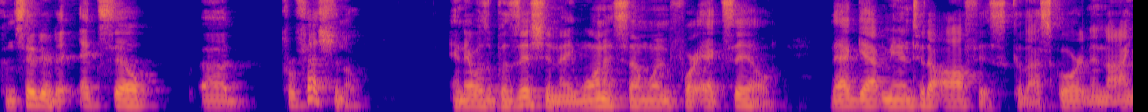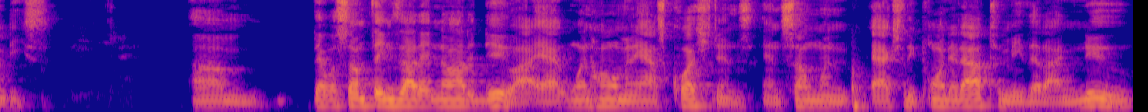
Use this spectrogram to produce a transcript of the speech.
considered an Excel uh, professional and there was a position they wanted someone for Excel. That got me into the office because I scored in the 90s. Um, there were some things I didn't know how to do. I went home and asked questions, and someone actually pointed out to me that I knew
